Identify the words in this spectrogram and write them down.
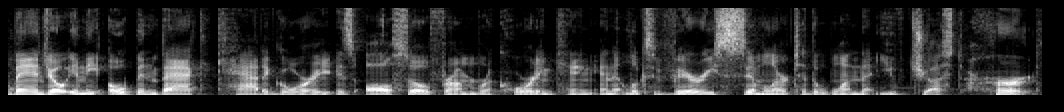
Final banjo in the open back category is also from Recording King, and it looks very similar to the one that you've just heard.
